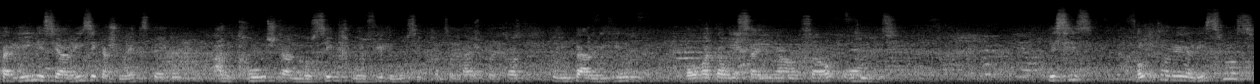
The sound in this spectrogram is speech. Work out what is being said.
Berlin ist ja ein riesiger Schmelzdegel an Kunst, an Musik. Wir haben viele Musiker zum Beispiel gehabt in Berlin, Overdose-Sänger und so. Und das ist Fotorealismus,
